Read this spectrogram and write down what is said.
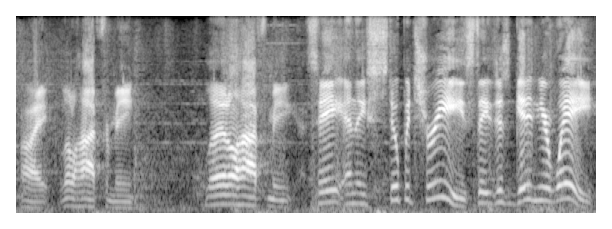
Alright, a little hot for me. Little hot for me. See, and these stupid trees, they just get in your way.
